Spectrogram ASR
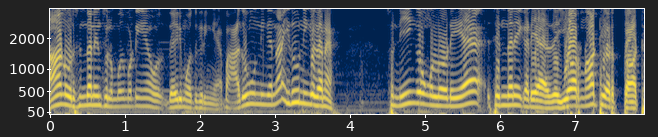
நான் ஒரு சிந்தனைன்னு சொல்லும்போது மட்டும் ஏன் தைரியம் தைரியமாக ஒத்துக்கிறீங்க? அப்போ அதுவும் நீங்கன்னா இதுவும் நீங்கள் தானே. ஸோ நீங்கள் உங்களுடைய சிந்தனை கிடையாது. You are not your thought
